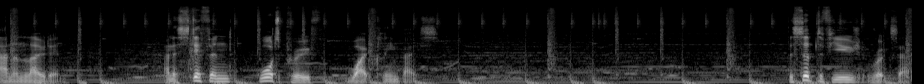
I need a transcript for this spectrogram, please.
and unloading. And a stiffened, waterproof, wipe clean base. The Subterfuge Rucksack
